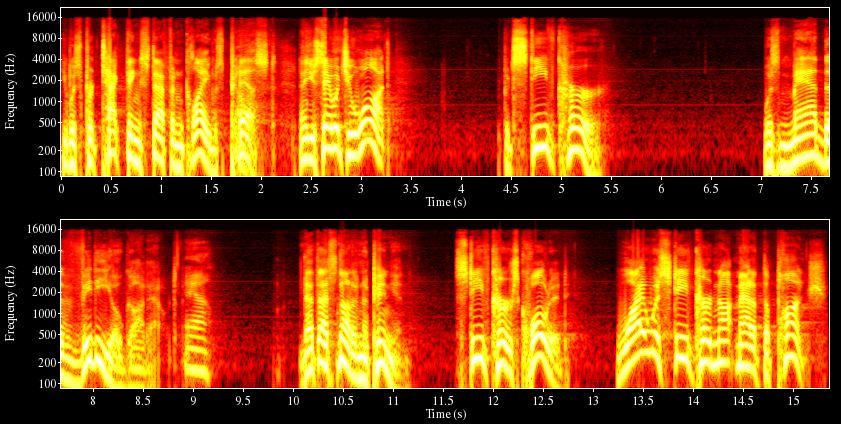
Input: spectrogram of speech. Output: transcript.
He was protecting Stephen Clay. He was pissed. Now, you say what you want, but Steve Kerr was mad the video got out. Yeah. That that's not an opinion. Steve Kerr's quoted. Why was Steve Kerr not mad at the punch?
